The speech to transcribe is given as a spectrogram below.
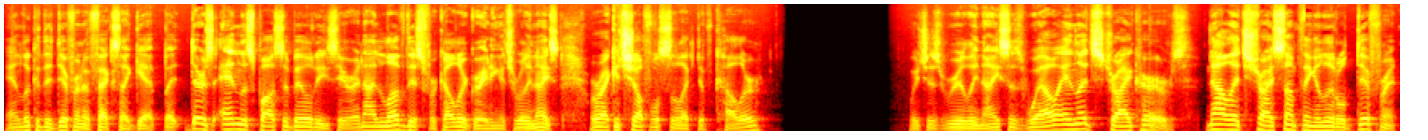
and look at the different effects I get. But there's endless possibilities here, and I love this for color grading. It's really nice. Or I could shuffle selective color which is really nice as well. And let's try curves. Now let's try something a little different.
